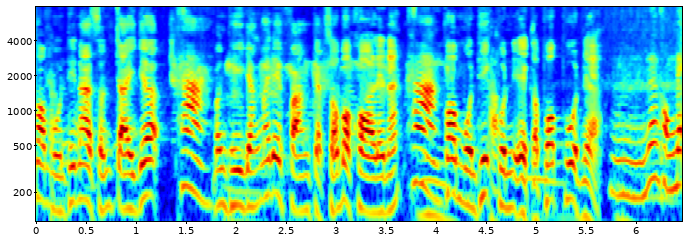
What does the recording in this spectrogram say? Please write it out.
ข้อมูลที่น่าสนใจเยอะ ค่ะ บางทียังไม่ได้ฟังจากสบคเลยนะ ค่ะ ข้อมูลที่คุณเอกภพพูดเนี่ย อืมเรื่องของเด็ก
